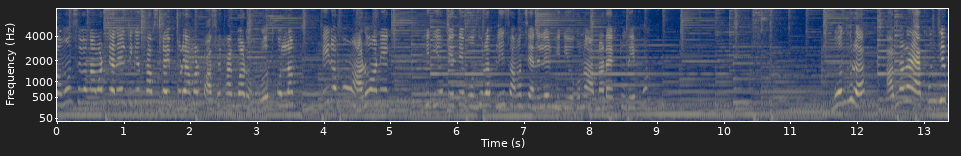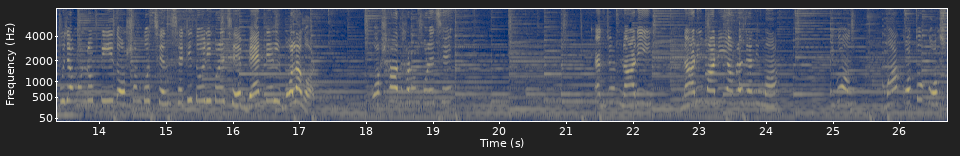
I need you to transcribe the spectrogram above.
কমেন্টস এবং আমার চ্যানেলটিকে সাবস্ক্রাইব করে আমার পাশে থাকবার অনুরোধ করলাম। এই রকম আরও অনেক ভিডিও পেতে বন্ধুরা প্লিজ আমার চ্যানেলের ভিডিওগুলো আপনারা একটু দেখুন। বন্ধুরা, আপনারা এখন যে পূজা মণ্ডপটি দর্শন করছেন, সেটি তৈরি করেছে ব্যান্ডেল বলাগড়। অসাধারণ করেছে। একজন নারী নারী মানি আমরা জানি মা। এবং মা কত কষ্ট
